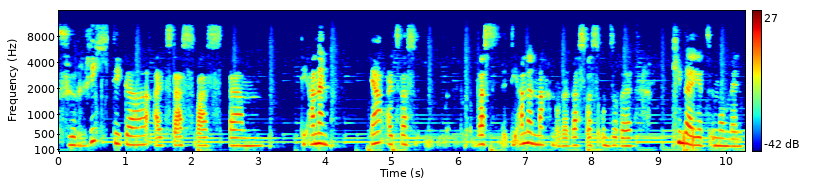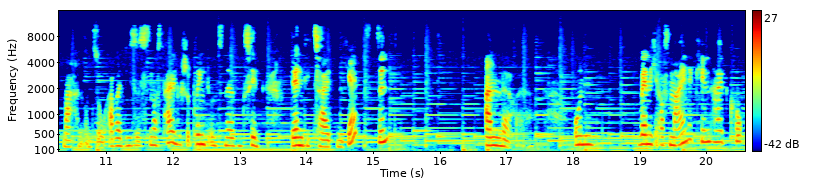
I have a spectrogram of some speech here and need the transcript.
für richtiger als das, was ähm, die anderen ja, als das, was die anderen machen oder das, was unsere Kinder jetzt im Moment machen und so. Aber dieses Nostalgische bringt uns nirgends hin. Denn die Zeiten jetzt sind andere. Und wenn ich auf meine Kindheit gucke,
